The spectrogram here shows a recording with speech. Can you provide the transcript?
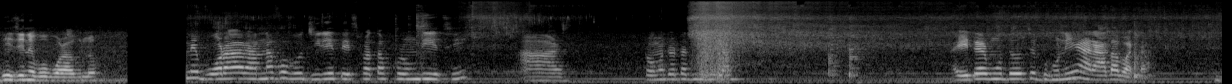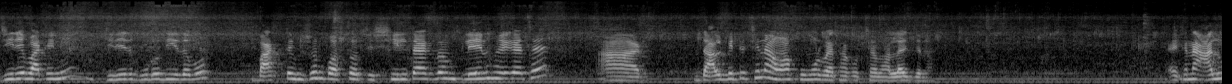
ভেজে নেব বড়াগুলো। এখানে বড়া রান্না করব, জিরে, তেজপাতা, ফোড়ন দিয়েছি, আর টমেটোটা দিয়ে দিলাম। এটার মধ্যে হচ্ছে ধনে আর আদা বাটা। জিরে বাটিনি, জিরের গুঁড়ো দিয়ে দেবো। বাটতে ভীষণ কষ্ট হচ্ছে। শিলটা একদম প্লেন হয়ে গেছে, আর ডাল বেটেছে না, আমার কোমর ব্যথা করছে ভালো লাগছে না। এখানে আলু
